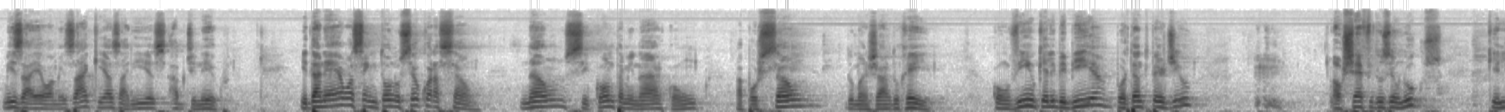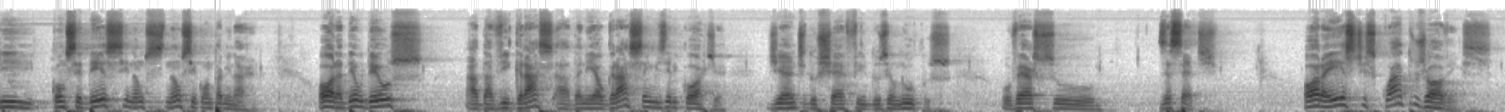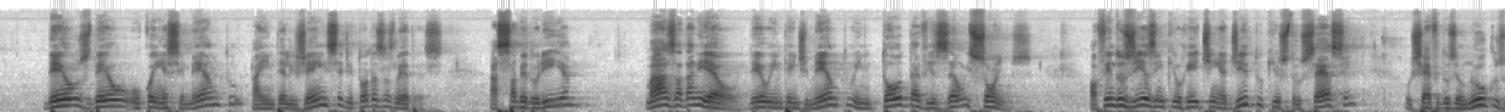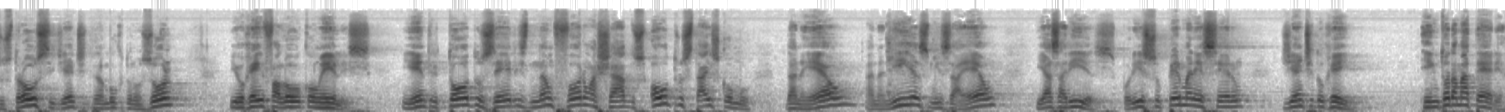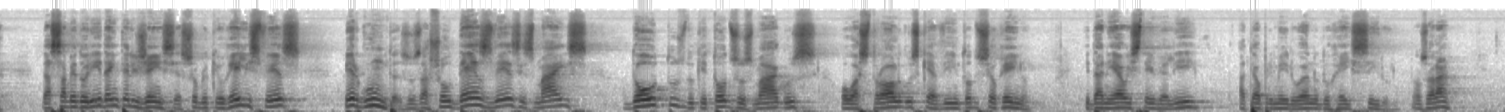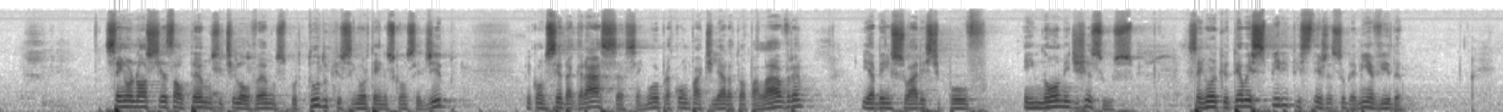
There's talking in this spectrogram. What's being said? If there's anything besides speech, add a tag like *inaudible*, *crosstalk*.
Misael a Mesaque e Azarias a Abdinego. E Daniel assentou no seu coração não se contaminar com a porção do manjar do rei, com o vinho que ele bebia, portanto perdiu ao chefe dos eunucos que lhe concedesse não, não se contaminar. Ora, deu Deus a Davi graça, a Daniel graça e misericórdia diante do chefe dos eunucos. O verso 17. Ora, estes quatro jovens, Deus deu o conhecimento, a inteligência de todas as letras, a sabedoria mas a Daniel deu entendimento em toda visão e sonhos. Ao fim dos dias em que o rei tinha dito que os trouxessem, o chefe dos eunucos os trouxe diante de Nabucodonosor, e o rei falou com eles. E entre todos eles não foram achados outros tais como Daniel, Ananias, Misael e Azarias. Por isso permaneceram diante do rei. E em toda a matéria da sabedoria e da inteligência sobre o que o rei lhes fez perguntas, os achou dez vezes mais doutos do que todos os magos ou astrólogos que havia em todo o seu reino. E Daniel esteve ali até o primeiro ano do rei Ciro. Vamos orar? Senhor, nós te exaltamos e te louvamos por tudo que o Senhor tem nos concedido. Me conceda graça, Senhor, para compartilhar a tua palavra e abençoar este povo, em nome de Jesus. Senhor, que o teu Espírito esteja sobre a minha vida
